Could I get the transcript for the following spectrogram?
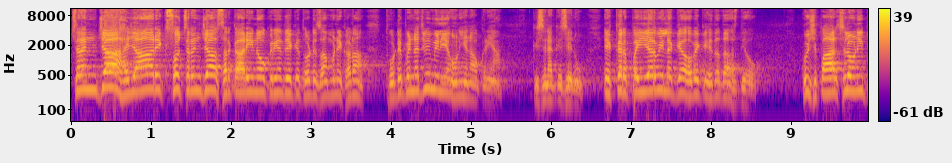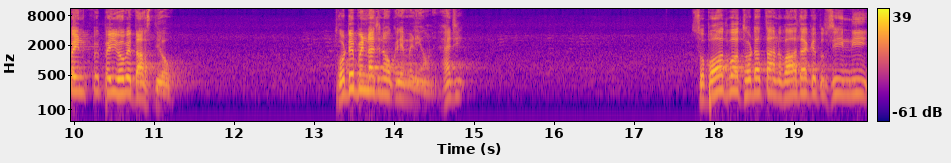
54154 ਸਰਕਾਰੀ ਨੌਕਰੀਆਂ ਦੇ ਕੇ ਤੁਹਾਡੇ ਸਾਹਮਣੇ ਖੜਾ ਤੁਹਾਡੇ ਪਿੰਡਾਂ 'ਚ ਵੀ ਮਿਲੀਆਂ ਹੋਣੀਆਂ ਨੌਕਰੀਆਂ, ਕਿਸੇ ਨਾ ਕਿਸੇ ਨੂੰ। 1 ਰੁਪਈਆ ਵੀ ਲੱਗਿਆ ਹੋਵੇ ਕਿਸੇ ਦਾ ਦੱਸ ਦਿਓ। ਕੋਈ ਸਿਫਾਰਿਸ਼ ਲਾਉਣੀ ਪਈ ਪਈ ਹੋਵੇ ਦੱਸ ਦਿਓ। ਤੁਹਾਡੇ ਪਿੰਡਾਂ 'ਚ ਨੌਕਰੀਆਂ ਮਿਲੀਆਂ ਹੋਣ ਹੈ ਜੀ? ਸੋ ਬਹੁਤ ਬਹੁਤ ਤੁਹਾਡਾ ਧੰਨਵਾਦ ਹੈ ਕਿ ਤੁਸੀਂ ਇੰਨੀ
